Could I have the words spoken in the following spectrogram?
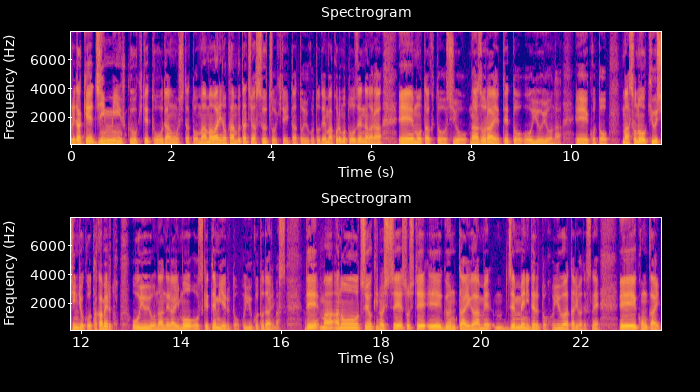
人だけ人民服を着て登壇をしたと、まあ、周りの幹部たちはスーツを着ていたということで、まあ、これも当然ながら、えー、毛沢東氏をなぞらえてというような、えー、こと、まあ、その求心力を高めるというような狙いも透けてて見えるということであります。で、まあ、あの、強気の姿勢、そして、えー、軍隊が前面に出るというあたりはですね、えー、今回、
